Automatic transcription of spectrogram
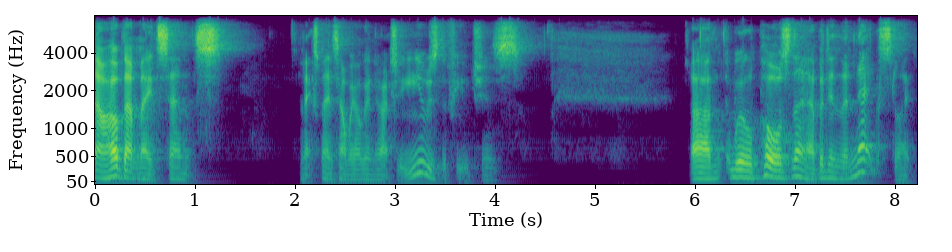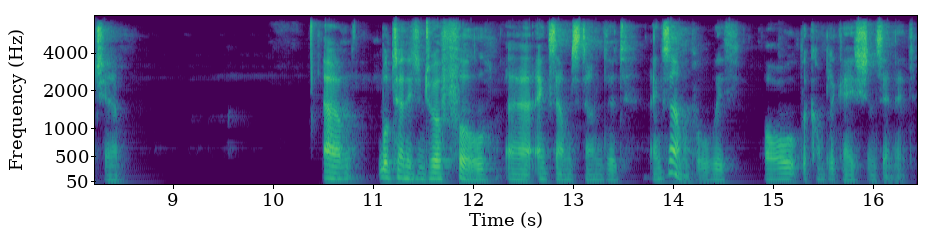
Now, I hope that made sense and explains how we are going to actually use the futures. Um, we'll pause there, but in the next lecture, um, we'll turn it into a full uh, exam standard example with all the complications in it.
